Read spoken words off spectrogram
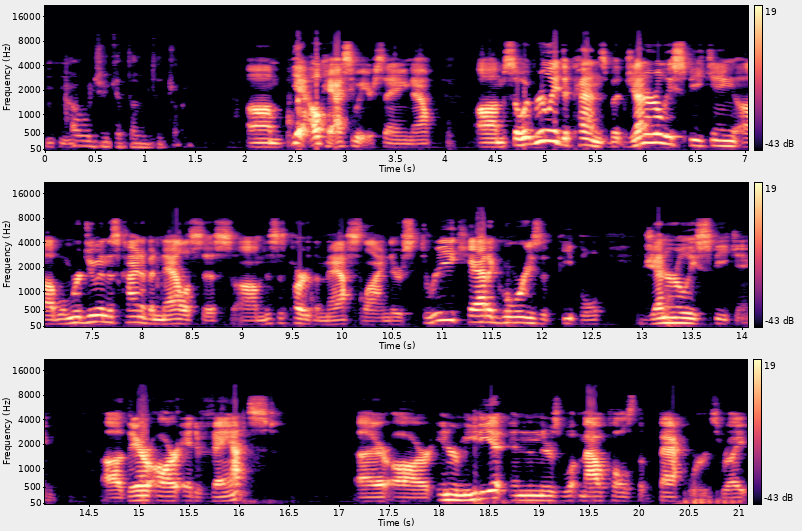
Mhm. how would you get them to join? Um, yeah, okay, I see what you're saying now. Um, so it really depends, but generally speaking, uh, when we're doing this kind of analysis, um, this is part of the mass line. There's three categories of people, generally speaking. Uh, there are advanced, there are intermediate, and then there's what Mao calls the backwards, right?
